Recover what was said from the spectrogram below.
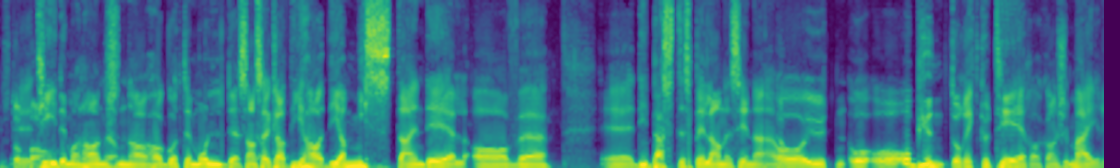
Stopper eh, han. Tidemann Hansen har, har gått til Molde. Sant? Så det er klart de har, de har mista en del av eh, eh, de beste spillerne sine, og, uten, og, og, og begynt å rekruttere kanskje mer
